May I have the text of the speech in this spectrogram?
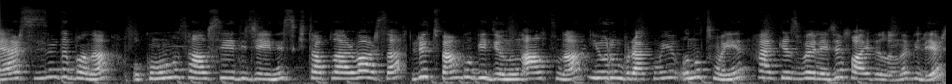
Eğer sizin de bana okumamı tavsiye edeceğiniz kitaplar varsa lütfen bu videonun altına yorum bırakmayı unutmayın. Herkes böylece faydalanabilir.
